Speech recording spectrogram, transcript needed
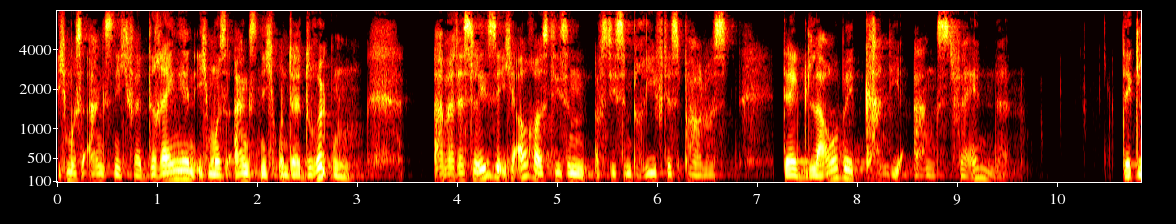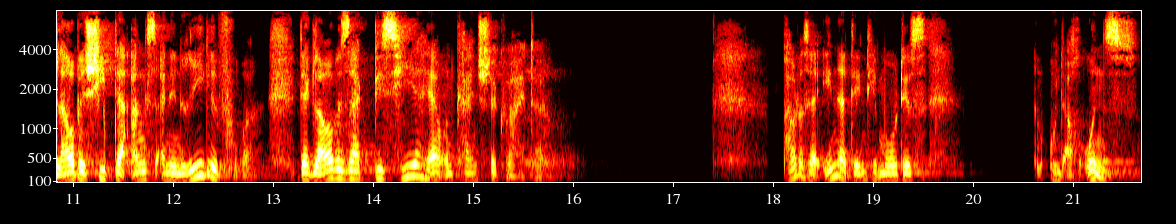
Ich muss Angst nicht verdrängen, ich muss Angst nicht unterdrücken. Aber das lese ich auch aus diesem, aus diesem Brief des Paulus. Der Glaube kann die Angst verändern. Der Glaube schiebt der Angst einen Riegel vor. Der Glaube sagt bis hierher und kein Stück weiter. Paulus erinnert den Timotheus und auch uns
